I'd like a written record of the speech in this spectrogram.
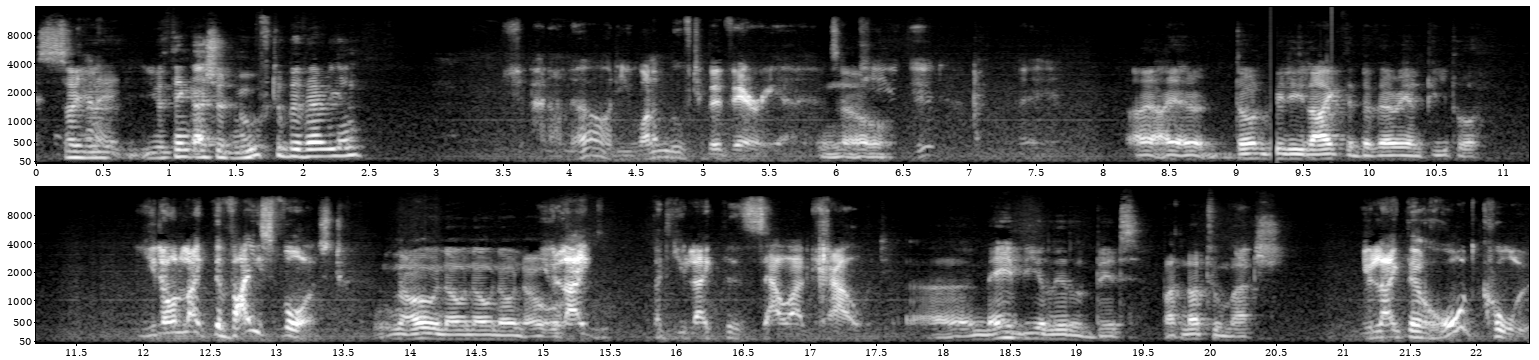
So you you think I should move to Bavarian? I don't know. Do you want to move to Bavaria? It's No. you. I, I uh, don't really like the Bavarian people. You don't like the vice Weisswurst. No, no, no, no, no. You like, but you like the Sauerkraut. Uh, maybe a little bit, but not too much. You like the Rotkohl.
